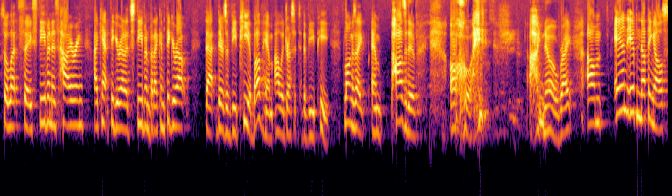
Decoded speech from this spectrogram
So let's say Stephen is hiring. I can't figure out it's Stephen, but I can figure out that there's a VP above him. I'll address it to the VP. As long as I am positive, oh, I know, right? Um, and if nothing else,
